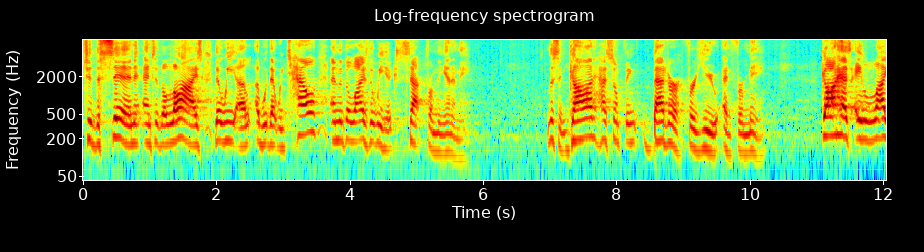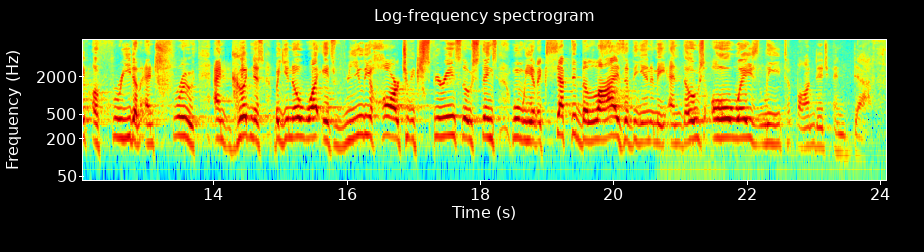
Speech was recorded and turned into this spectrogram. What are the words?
to the sin and to the lies that we, uh, that we tell and the lies that we accept from the enemy. Listen, God has something better for you and for me. God has a life of freedom and truth and goodness. But you know what? It's really hard to experience those things when we have accepted the lies of the enemy, and those always lead to bondage and death.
